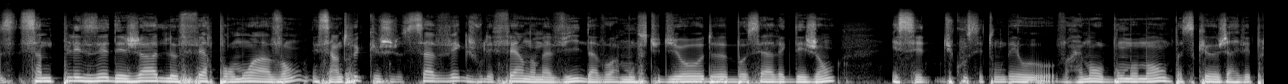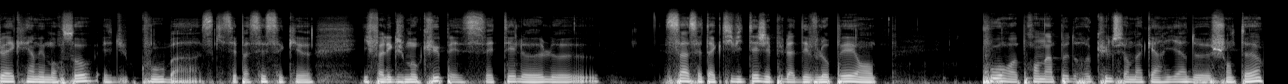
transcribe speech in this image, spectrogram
ça me plaisait déjà de le faire pour moi avant, et c'est un truc que je savais que je voulais faire dans ma vie, d'avoir mon studio, de bosser avec des gens. Et c'est du coup c'est tombé au, vraiment au bon moment parce que j'arrivais plus à écrire mes morceaux et du coup bah ce qui s'est passé c'est que il fallait que je m'occupe et c'était le, le ça cette activité j'ai pu la développer en pour prendre un peu de recul sur ma carrière de chanteur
